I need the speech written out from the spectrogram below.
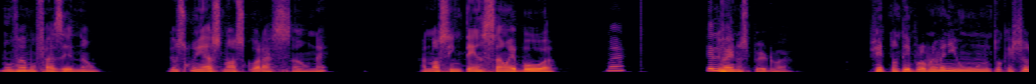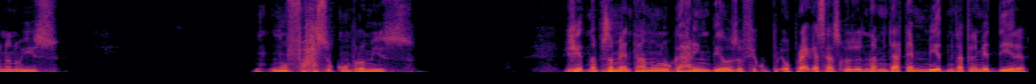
Não vamos fazer, não. Deus conhece o nosso coração, né? A nossa intenção é boa, mas Ele vai nos perdoar. Gente, não tem problema nenhum, não estou questionando isso. Não faço compromisso. Gente, nós precisamos entrar num lugar em Deus. Eu, fico, eu prego essas coisas, me dá até medo, me dá tremedeira.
